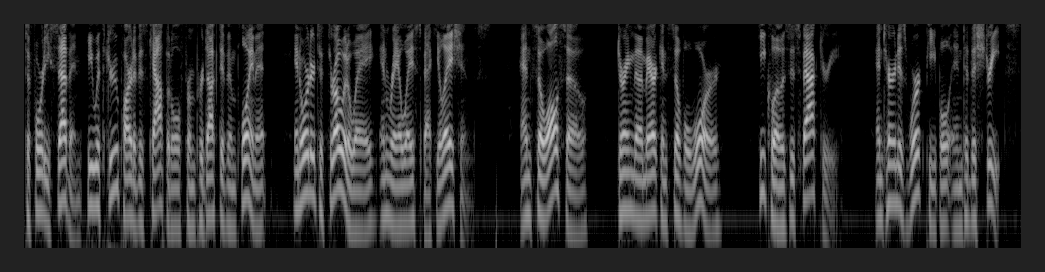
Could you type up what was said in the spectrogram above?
to 47 he withdrew part of his capital from productive employment in order to throw it away in railway speculations, and so also, during the American Civil War, he closed his factory, and turned his workpeople into the streets,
